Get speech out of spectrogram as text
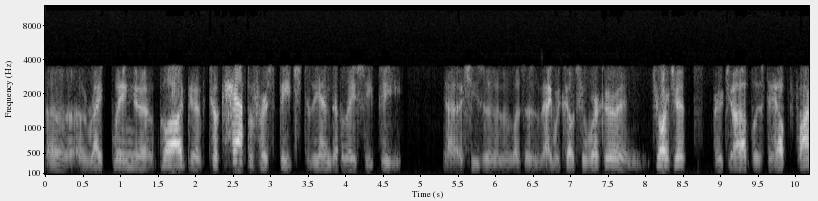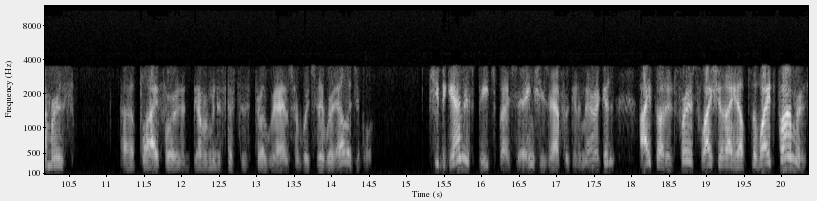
Uh, a right-wing uh, blog uh, took half of her speech to the NAACP. Uh, she was an agricultural worker in Georgia. Her job was to help farmers uh, apply for government assistance programs for which they were eligible. She began her speech by saying she's African American. I thought at first, why should I help the white farmers?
